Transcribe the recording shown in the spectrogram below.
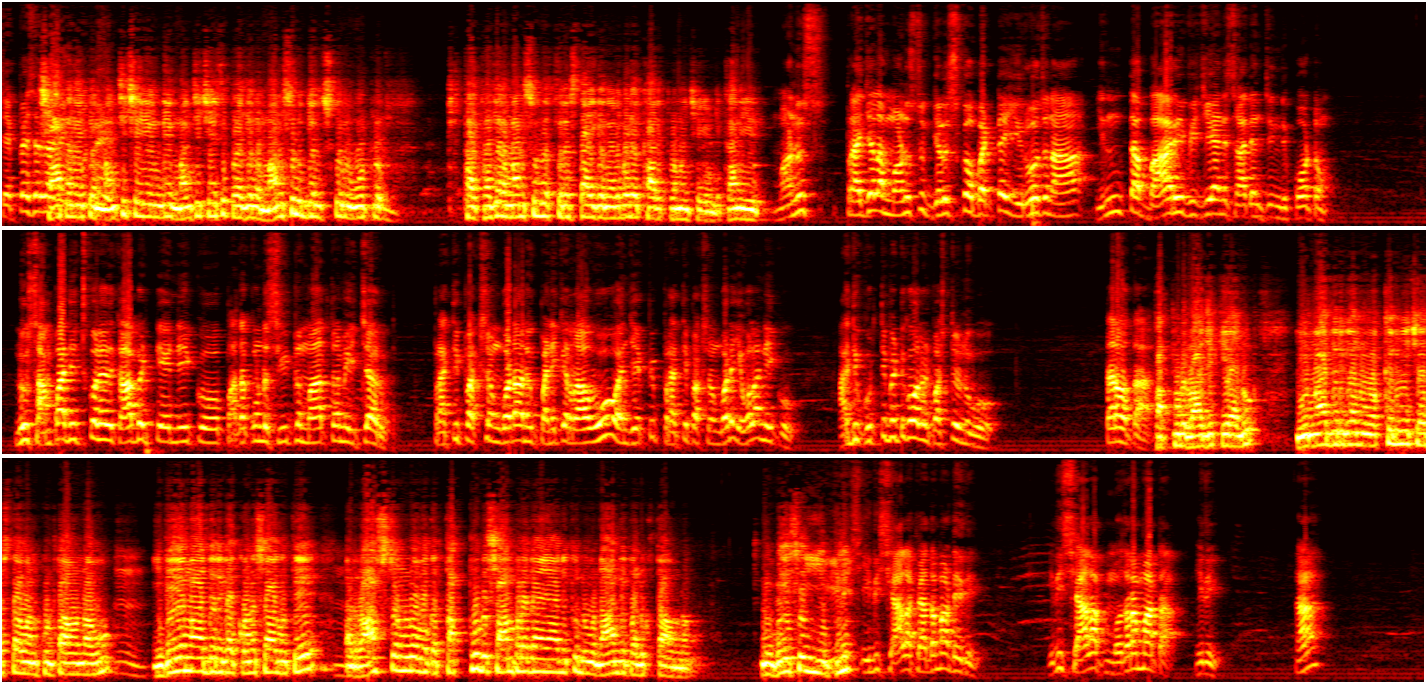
కదా మంచి చేయండి మంచి చేసి ప్రజల మనసులు గెలుచుకుని ఓట్లు ప్ర- ప్రజల మనసులో స్థిరస్థాయిగా నిలబడే కార్యక్రమం చేయండి. కానీ మనసు ప్రజల మనసు గెలుచుకోబట్టే ఈ రోజున ఇంత భారీ విజయాన్ని సాధించింది కూటం. నువ్వు సంపాదించుకోలేదు కాబట్టి నీకు పదకొండు సీట్లు మాత్రమే ఇచ్చారు. ప్రతిపక్షం కూడా నువ్వు పనికి రావు అని చెప్పి ప్రతిపక్షం కూడా ఇవ్వాల నీకు. అది గుర్తుపెట్టుకోవాలని ఫస్ట్ నువ్వు. తర్వాత? తప్పుడు రాజకీయాలు ఈ మాదిరిగా నువ్వు ఒక్కరివే చేస్తావు అనుకుంటా ఉన్నావు. ఇదే మాదిరిగా కొనసాగితే రాష్ట్రంలో ఒక తప్పుడు సాంప్రదాయానికి నువ్వు నాంది పలుకుతా ఉన్నావు. నువ్వు వేసే ఇది చాలా పెద్ద మాట ఇది ఇది చాలా మొదల మాట ఇది ఆ?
